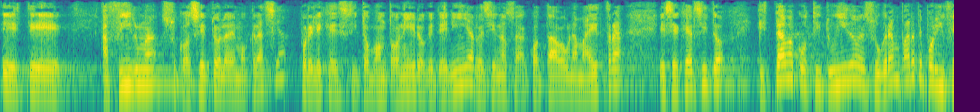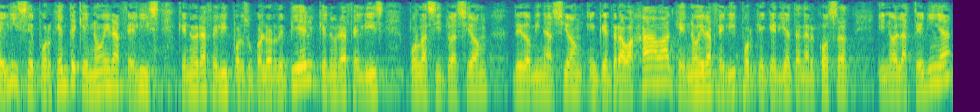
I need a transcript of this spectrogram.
este, afirma su concepto de la democracia por el ejército montonero que tenía, recién nos contaba una maestra, ese ejército estaba constituido en su gran parte por infelices, por gente que no era feliz, que no era feliz por su color de piel, que no era feliz por la situación de dominación en que trabajaba, que no era feliz porque quería tener cosas y no las tenía,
